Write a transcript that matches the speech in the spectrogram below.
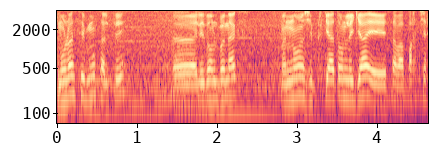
Bon là c'est bon ça le fait. Euh, Elle est dans le bon axe. Maintenant j'ai plus qu'à attendre les gars et ça va partir.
